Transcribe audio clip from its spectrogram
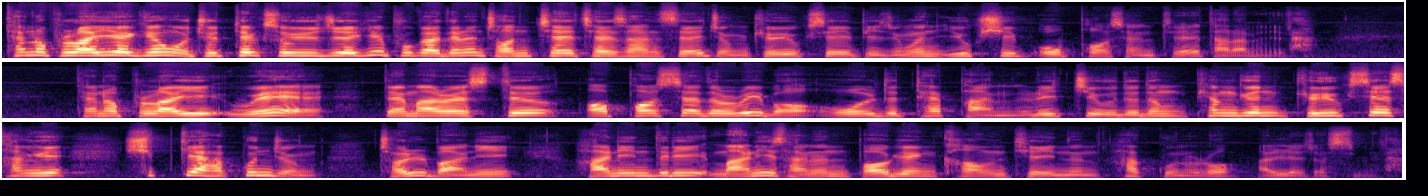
테너플라이의 경우 주택 소유주에게 부과되는 전체 재산세 중 교육세의 비중은 65%에 달합니다. 테너플라이 외에 데마레스트, 어퍼 세더 리버, 올드 테판, 리치우드 등 평균 교육세 상위 10개 학군 중 절반이 한인들이 많이 사는 버겐 카운티에 있는 학군으로 알려졌습니다.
